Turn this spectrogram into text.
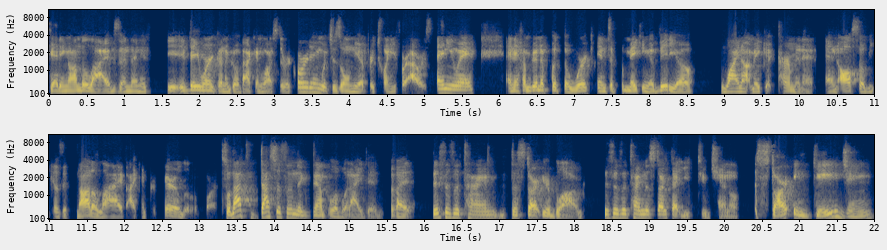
getting on the lives and then if if they weren't going to go back and watch the recording, which is only up for 24 hours anyway. And if I'm going to put the work into making a video, why not make it permanent? And also because it's not alive, I can prepare a little more. So that's that's just an example of what I did. But this is a time to start your blog. This is a time to start that YouTube channel. Start engaging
